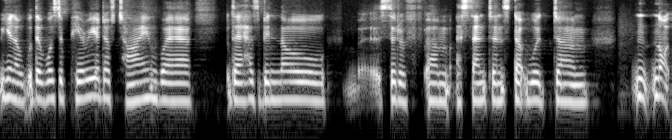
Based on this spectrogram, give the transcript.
you know, there was a period of time where there has been no uh, sort of um, a sentence that would um, not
